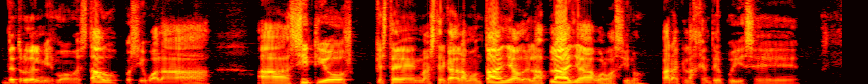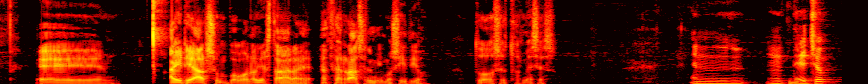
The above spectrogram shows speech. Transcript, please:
dentro del mismo estado, pues igual a, sitios que estén más cerca de la montaña o de la playa o algo así, ¿no? Para que la gente pudiese... Eh, airearse un poco, ¿no? Y estar eh, encerradas en el mismo sitio todos estos meses. de hecho,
